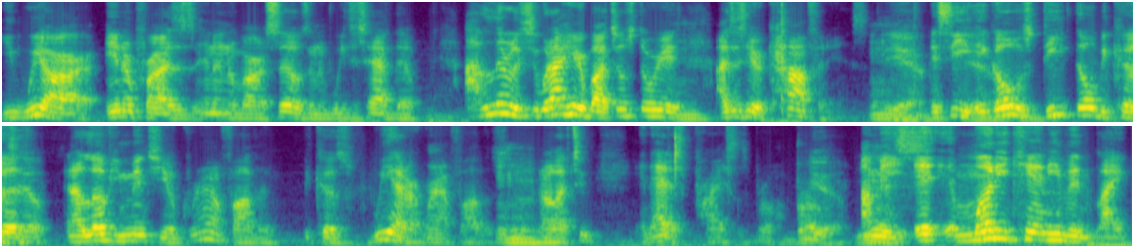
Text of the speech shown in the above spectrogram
you, we are enterprises in and of ourselves, and if we just have the, I literally see what I hear about your story is mm-hmm. I just hear confidence. Yeah. And see, it goes deep though because, and I love you mention your grandfather because we had our grandfathers mm-hmm. in our life too, and that is priceless, bro. Bro, yeah. I yes. mean, it, it, money can't even like,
